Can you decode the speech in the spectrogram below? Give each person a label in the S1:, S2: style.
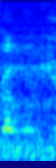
S1: Bravo.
